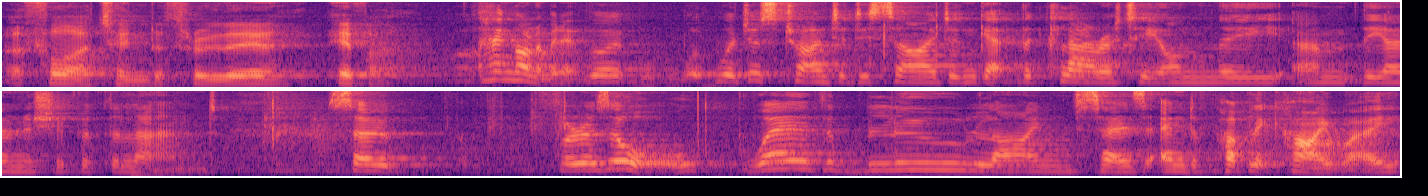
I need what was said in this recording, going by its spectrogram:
a fire tender through there ever. Hang on a minute. We're, we're just trying to decide and get the clarity on the, um, the ownership of the land. So, for us all, where the blue line says end of public highway,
